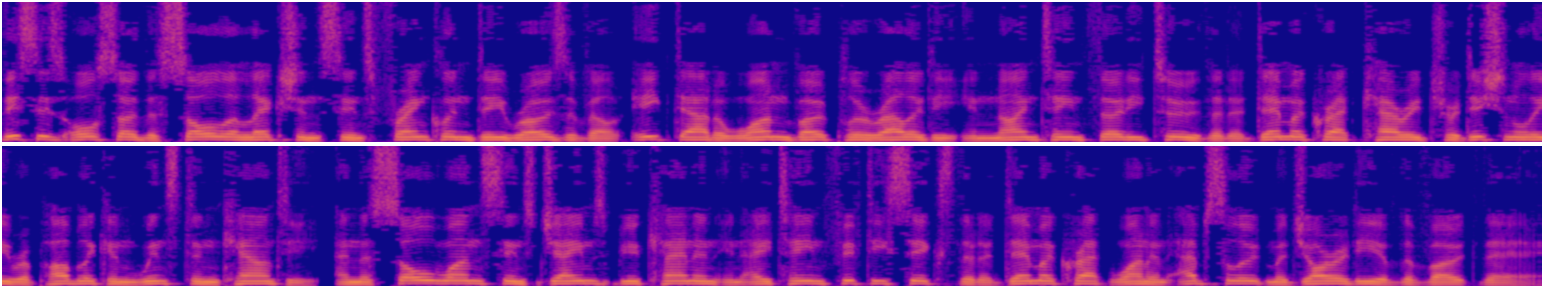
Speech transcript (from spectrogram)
This is also the sole election since Franklin D. Roosevelt eked out a one-vote plurality in 1932 that a Democrat carried traditionally Republican Winston County, and the sole one since James Buchanan in 1856 that a Democrat won an absolute majority of the vote there.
